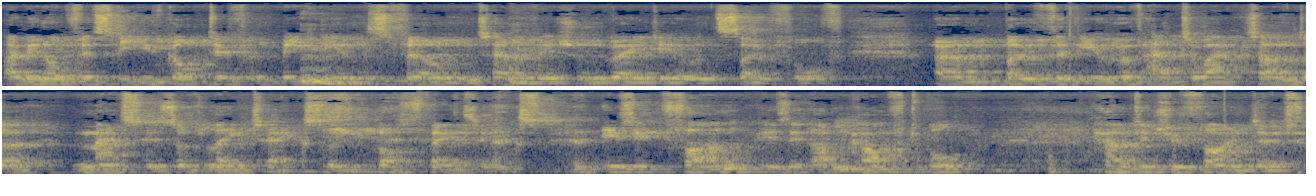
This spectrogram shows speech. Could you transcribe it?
I mean, obviously, you've got different mediums film, television, radio, and so forth. Um, both of you have had to act under masses of latex and prosthetics. Is it fun? Is it uncomfortable? How did you find it?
